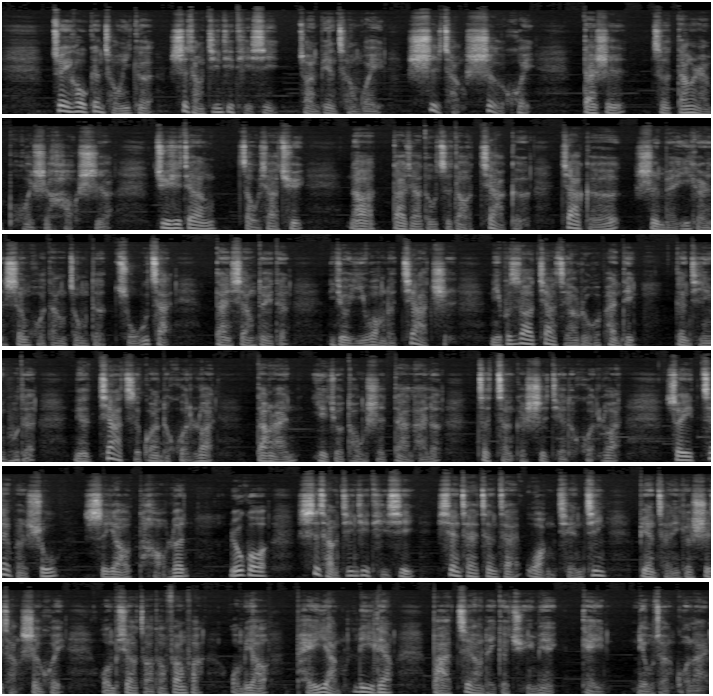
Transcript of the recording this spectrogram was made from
最后更从一个市场经济体系转变成为市场社会。但是，这当然不会是好事啊！继续这样走下去，那大家都知道，价格，价格是每一个人生活当中的主宰，但相对的，你就遗忘了价值，你不知道价值要如何判定。更进一步的，你的价值观的混乱，当然也就同时带来了这整个世界的混乱。所以这本书是要讨论，如果市场经济体系现在正在往前进。变成一个市场社会，我们需要找到方法，我们要培养力量，把这样的一个局面给扭转过来。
